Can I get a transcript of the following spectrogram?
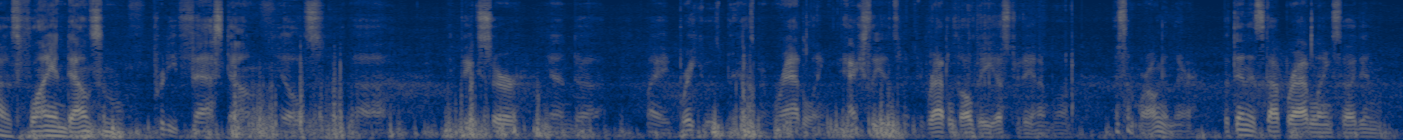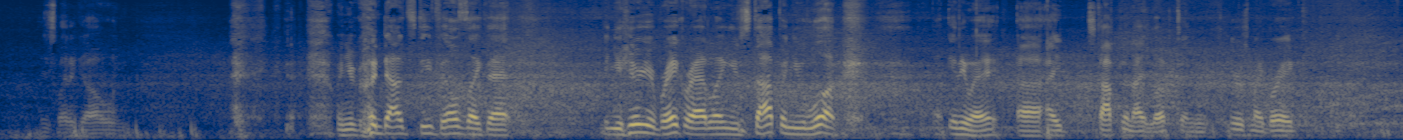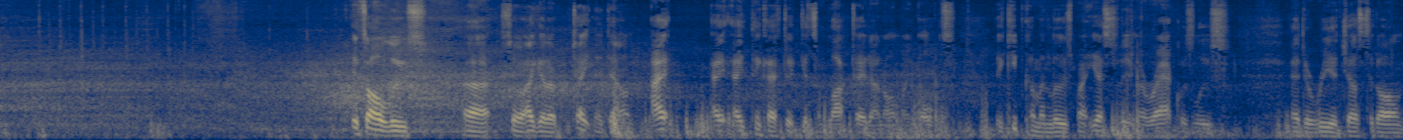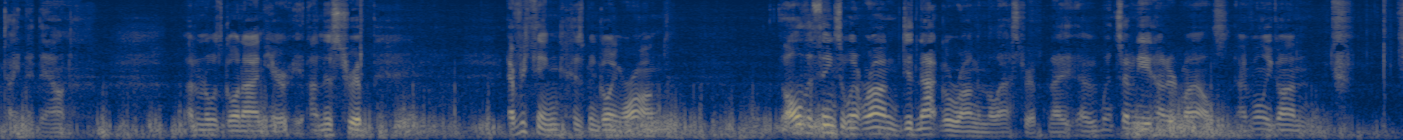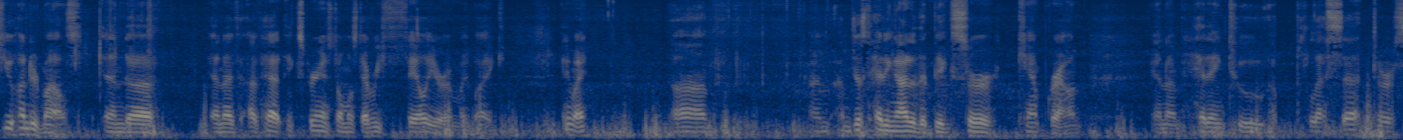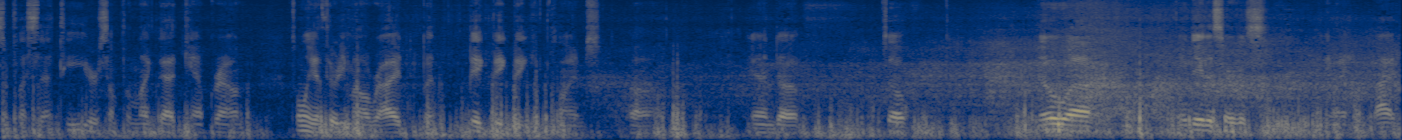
I was flying down some pretty fast down hills uh, in Big Sur, and uh, my brake was, has been rattling. Actually, it's been, it rattled all day yesterday, and I'm going, there's something wrong in there. But then it stopped rattling, so I didn't, I just let it go. And when you're going down steep hills like that, and you hear your brake rattling, you stop and you look. Anyway, uh, I stopped and I looked, and here's my brake. It's all loose, uh, so I gotta tighten it down. I, I, I think I have to get some Loctite on all my bolts. They keep coming loose. My yesterday my rack was loose. I had to readjust it all and tighten it down. I don't know what's going on here on this trip. Everything has been going wrong. All the things that went wrong did not go wrong in the last trip. And I, I went 7,800 miles. I've only gone a few hundred miles, and uh, and I've I've had experienced almost every failure on my bike anyway, um, I'm, I'm just heading out of the Big Sur campground and I'm heading to a Plaskett or or something like that campground. It's only a 30 mile ride, but big, big, big climbs. Uh, and uh, so, no, uh, no data service. Anyway, bye.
